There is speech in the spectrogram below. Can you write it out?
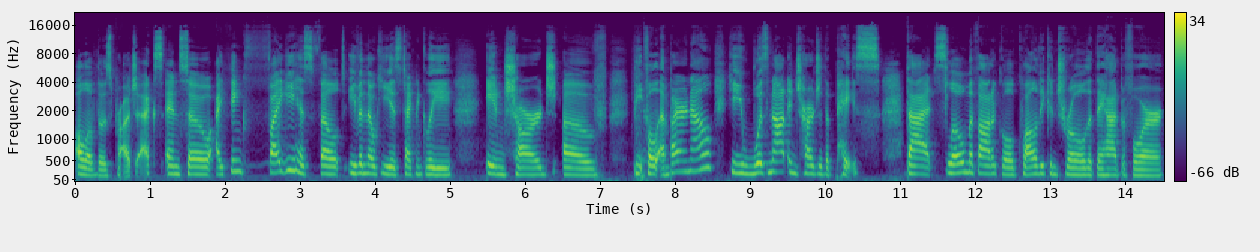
all of those projects. And so I think Feige has felt, even though he is technically in charge of the full empire now, he was not in charge of the pace. That slow, methodical quality control that they had before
